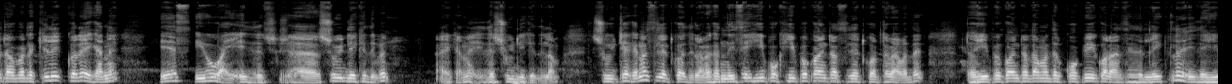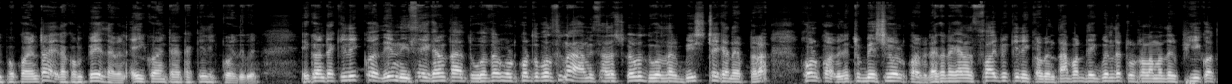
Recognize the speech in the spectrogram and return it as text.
এটা ক্লিক করে এখানে এস ইউআই এই যে সুই দেখে দেবেন। এখানে এদের সুই লিখে দিলাম। সুইটা এখানে সিলেক্ট করে দিলাম? এখানে নিচে হিপো হিপো কয়েনটা সিলেক্ট করতে হবে আমাদের। তো হিপো কয়েনটা তো আমাদের কপি করা আছে। লিখলে এই যে হিপো কয়েনটা এরকম পেয়ে যাবেন। এই কয়েনটা এটা ক্লিক করে দিবেন। এই কয়েনটা ক্লিক করে দিয়ে নিচে এখানে তার দু হাজার হোল্ড করতে বলছে না, আমি সাজেস্ট করব দু হাজার বিশটা এখানে আপনারা হোল্ড করবেন, একটু বেশি হোল্ড করবেন। এখন এখানে সোয়াইপে ক্লিক করবেন। তারপর দেখবেন যে টোটাল আমাদের ফি কত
